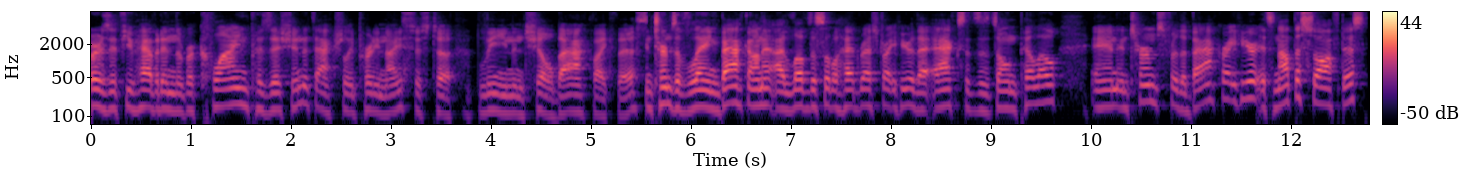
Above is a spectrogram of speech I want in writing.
Whereas if you have it in the recline position, it's actually pretty nice just to lean and chill back like this. In terms of laying back on it, I love this little headrest right here that acts as its own pillow. And in terms for the back right here, it's not the softest,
